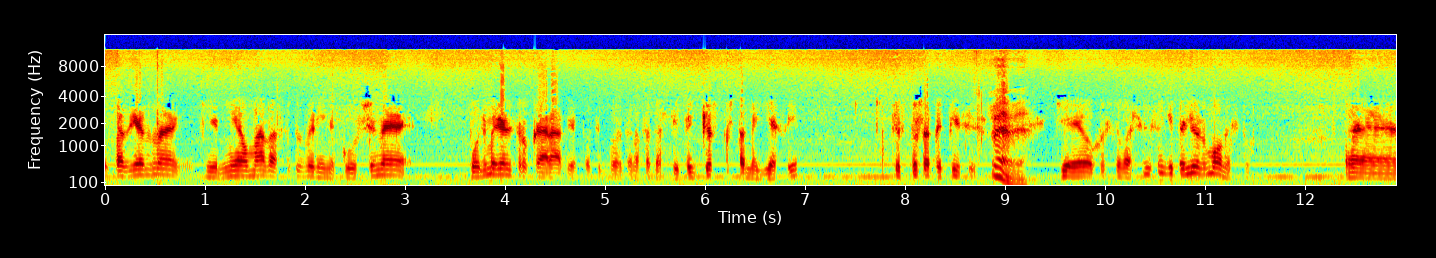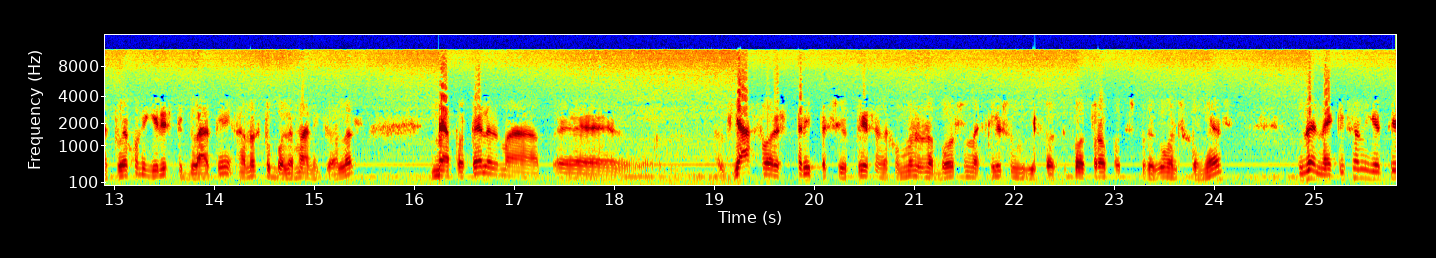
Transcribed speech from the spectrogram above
ο Παζιάννα και μια ομάδα αυτού του Βεληνικού είναι πολύ μεγαλύτερο καράβι από ό,τι μπορείτε να φανταστείτε και ως προς τα μεγέθη και ως προς απαιτήσεις. Και ο Χρυστοβασίλη είναι και τελείως μόνος του ε, του έχουν γυρίσει την πλάτη, αν όχι τον πολεμάνε κιόλας, με αποτέλεσμα ε, διάφορες τρύπες οι οποίες ενδεχομένως να μπορούσαν να κλείσουν με διαφορετικό τρόπο τις προηγούμενες χρονιές δεν έκλεισαν γιατί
